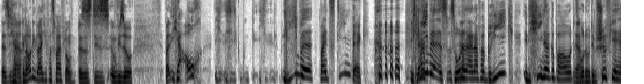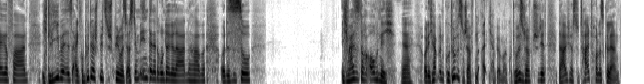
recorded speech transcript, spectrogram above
Ich habe Ja. genau die gleiche Verzweiflung. Das ist dieses irgendwie so, weil ich ja auch. Ich, ich, ich liebe mein Steam Deck. Ich Ja. liebe es. Es wurde Ja. in einer Fabrik in China gebaut. Es Ja. wurde mit dem Schiff hierher gefahren. Ich liebe es, ein Computerspiel zu spielen, was ich aus dem Internet runtergeladen habe. Und es ist so. Ich weiß es doch auch nicht. Ja. Und ich habe in Kulturwissenschaften, ich habe ja mal Kulturwissenschaften studiert, da habe ich was total Tolles gelernt.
